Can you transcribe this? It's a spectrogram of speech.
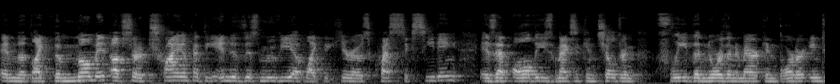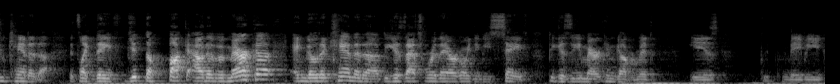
and the like the moment of sort of triumph at the end of this movie of like the hero's quest succeeding is that all these Mexican children flee the Northern American border into Canada. It's like they get the fuck out of America and go to Canada because that's where they are going to be safe because the American government is maybe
